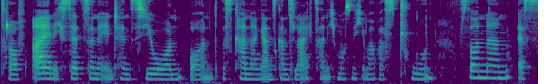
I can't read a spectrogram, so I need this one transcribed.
drauf ein, ich setze eine Intention und es kann dann ganz, ganz leicht sein. Ich muss nicht immer was tun, sondern es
